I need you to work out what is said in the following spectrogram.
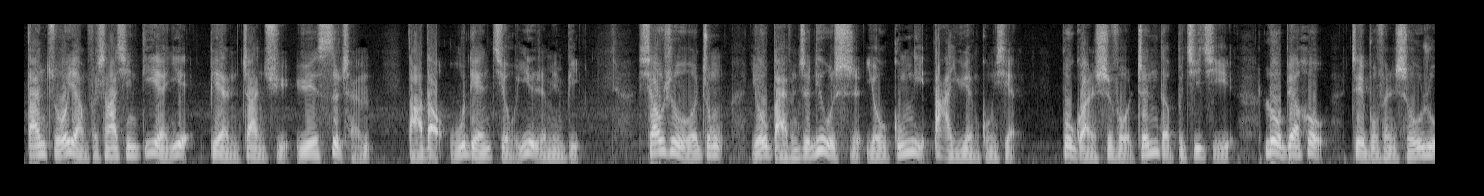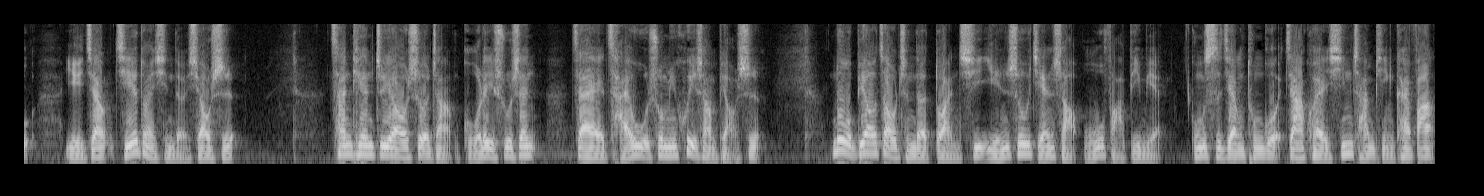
单左氧氟沙星滴眼液便占去约四成，达到五点九亿人民币。销售额中有百分之六十由公立大医院贡献，不管是否真的不积极，落标后这部分收入也将阶段性的消失。参天制药社长谷内书生在财务说明会上表示，落标造成的短期营收减少无法避免，公司将通过加快新产品开发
